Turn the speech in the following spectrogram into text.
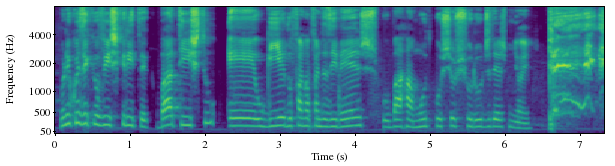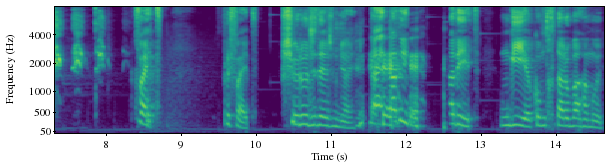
a única coisa que eu vi escrita que bate isto é o guia do Final Fantasy X, o Bahamut com os seus churudos 10 milhões. Perfeito. Perfeito. Churudos 10 milhões. Está dito. Está dito. Um guia como derrotar o Bahamut.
